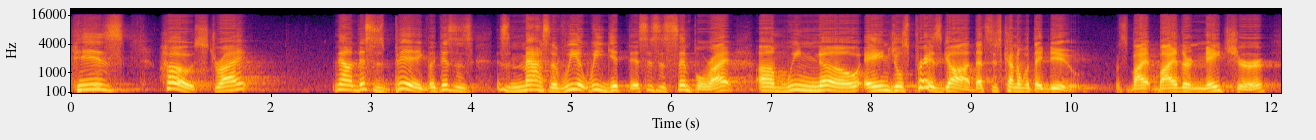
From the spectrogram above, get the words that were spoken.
his host, right? Now, this is big. Like, this is, this is massive. We, we get this. This is simple, right? Um, we know angels praise God. That's just kind of what they do. It's by, by their nature,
